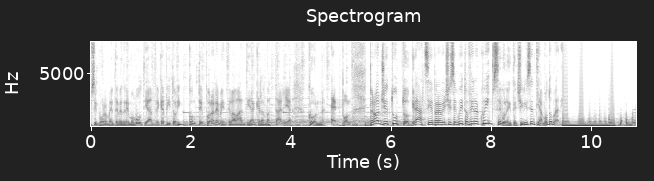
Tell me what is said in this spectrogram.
sicuramente vedremo molti altri capitoli, contemporaneamente va avanti anche la battaglia con Apple. Per oggi è tutto, grazie per averci seguito fino a qui, se volete ci risentiamo domani.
